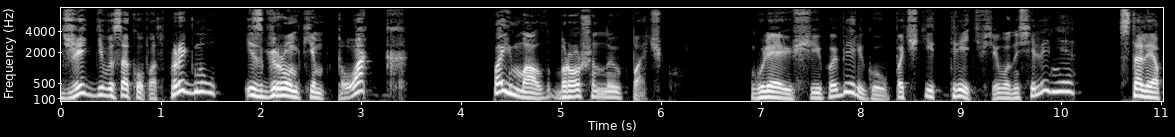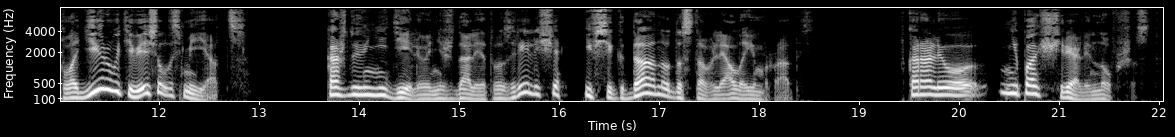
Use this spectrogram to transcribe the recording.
Джедди высоко подпрыгнул и с громким «твак» поймал брошенную пачку. Гуляющие по берегу, почти треть всего населения, стали аплодировать и весело смеяться. Каждую неделю они ждали этого зрелища, и всегда оно доставляло им радость. В не поощряли новшеств.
